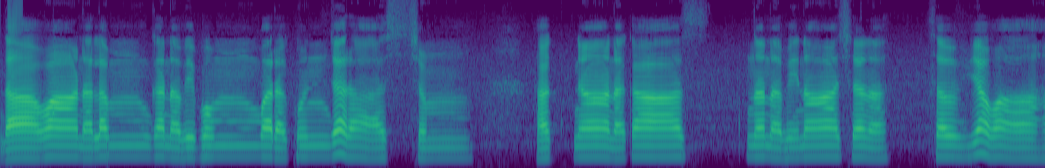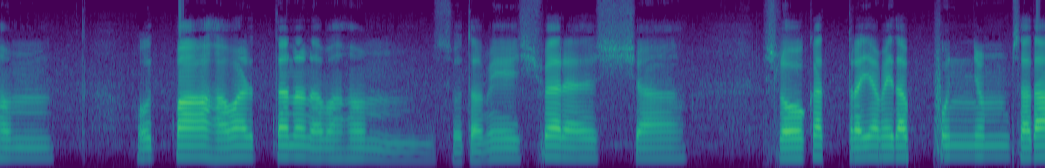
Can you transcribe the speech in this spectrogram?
दावानलं घनविभुं वरकुञ्जराश्यम् अज्ञानकास्ननविनाशन सव्यवाहम् उत्पाहवर्तनमहं सुतमीश्वरस्य श्लोकत्रयमिदः पुण्यं सदा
